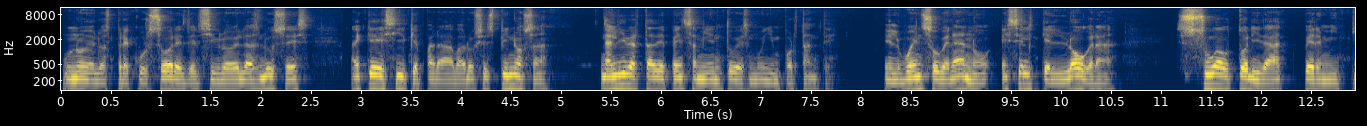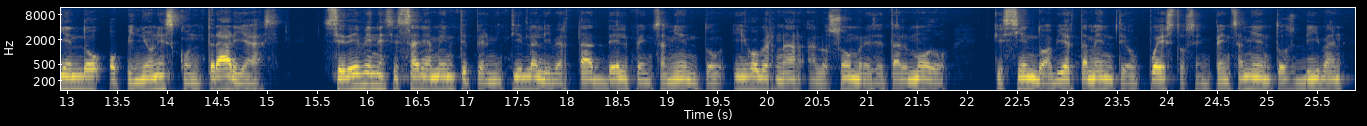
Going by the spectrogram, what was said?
uno de los precursores del siglo de las luces, hay que decir que para Baruch Spinoza, la libertad de pensamiento es muy importante. El buen soberano es el que logra su autoridad permitiendo opiniones contrarias. Se debe necesariamente permitir la libertad del pensamiento y gobernar a los hombres de tal modo que siendo abiertamente opuestos en pensamientos vivan,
